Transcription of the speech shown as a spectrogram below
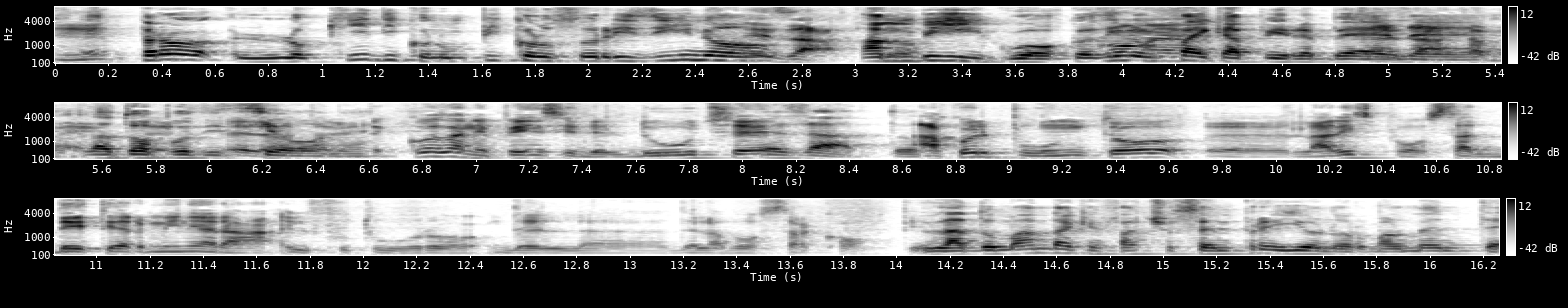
Mm. Eh, però lo chiedi con un piccolo sorrisino Esatto. ambiguo, così non Come- fai capire bene la tua posizione. Cosa ne pensi del Duce? Esatto. A quel punto eh, la risposta determinerà il futuro del- della vostra coppia. La domanda che faccio sempre io normalmente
